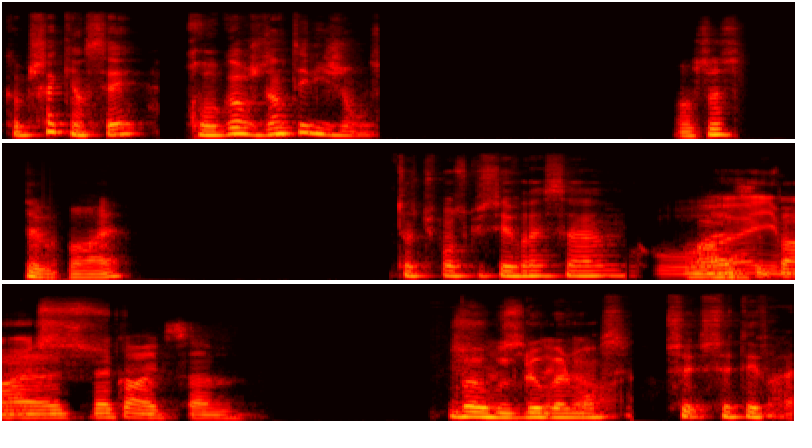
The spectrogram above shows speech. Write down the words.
comme chacun sait, regorgent d'intelligence. Bon, ça, c'est vrai. Toi, tu penses que c'est vrai, Sam? Ouais, je suis pas- d'accord avec Sam. Bah oui, globalement, c'était vrai.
